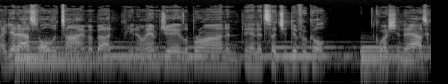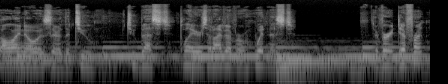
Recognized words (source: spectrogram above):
I get asked all the time about, you know, MJ, LeBron, and, and it's such a difficult question to ask. All I know is they're the two, two best players that I've ever witnessed. They're very different.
